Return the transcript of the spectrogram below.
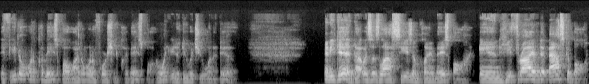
if you don't want to play baseball, I don't want to force you to play baseball. I want you to do what you want to do. And he did. That was his last season playing baseball, and he thrived at basketball.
